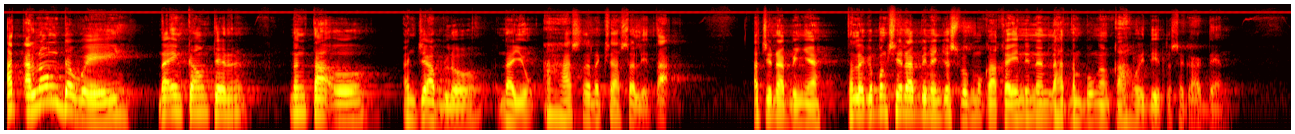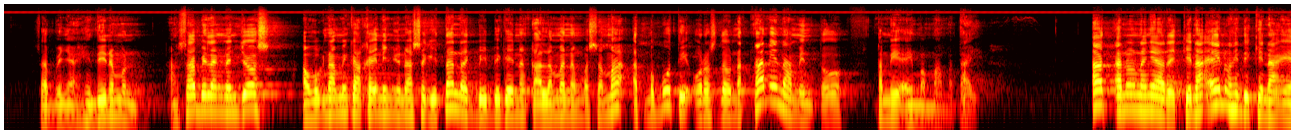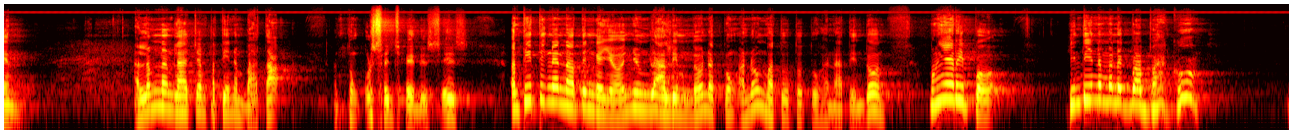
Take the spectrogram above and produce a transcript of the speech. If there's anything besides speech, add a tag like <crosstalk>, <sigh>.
At along the way, na-encounter ng tao ang Diablo na yung ahas na nagsasalita. At sinabi niya, talaga bang sinabi ng Diyos, huwag mo kakainin ng lahat ng bungang kahoy dito sa garden? Sabi niya, hindi naman. Ang sabi lang ng Diyos, ang huwag namin kakainin yung nasa gitna, nagbibigay ng kalaman ng masama at mabuti, oras daw na kanin namin to, kami ay mamamatay. At anong nangyari? Kinain o hindi kinain? Alam ng lahat yan, pati ng bata. Ang tungkol sa <laughs> Genesis. Ang titingnan natin ngayon, yung lalim noon at kung anong matututuhan natin doon. Mangyari po, hindi naman nagbabago.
